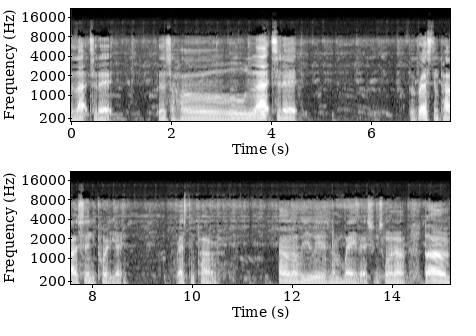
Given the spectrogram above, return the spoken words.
A lot to that. There's a whole lot to that. But rest in power, Sidney Poitier. Rest in power. I don't know who you is, but I'm wave at you. What's going on? But um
